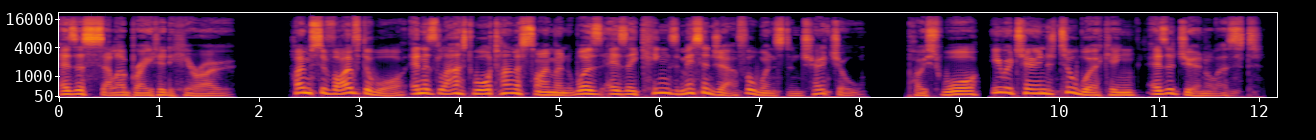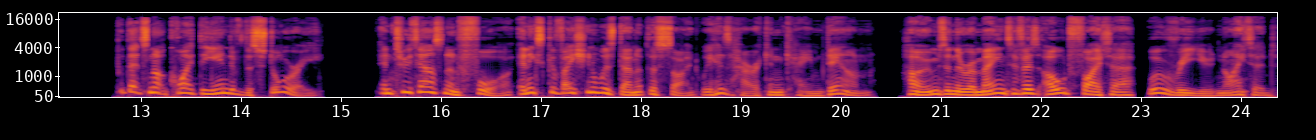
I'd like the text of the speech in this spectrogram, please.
as a celebrated hero. Holmes survived the war, and his last wartime assignment was as a king's messenger for Winston Churchill. Post war, he returned to working as a journalist. But that's not quite the end of the story. In 2004, an excavation was done at the site where his hurricane came down. Holmes and the remains of his old fighter were reunited.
